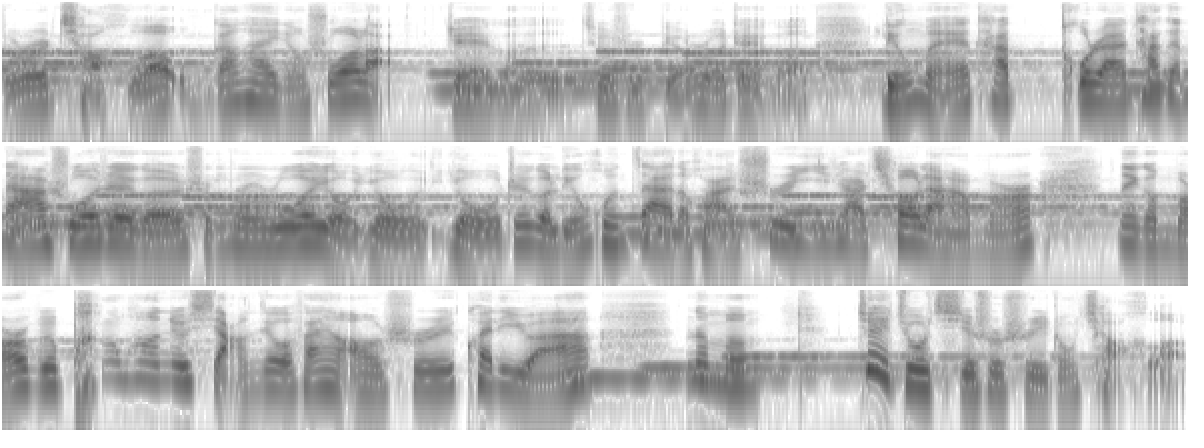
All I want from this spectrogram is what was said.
比如说巧合，我们刚才已经说了，这个就是比如说这个灵媒，他突然他跟大家说这个什么时候如果有有有这个灵魂在的话，示意一下敲两下门，那个门不就砰砰就响，结果发现哦是一快递员，那么这就其实是一种巧合。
